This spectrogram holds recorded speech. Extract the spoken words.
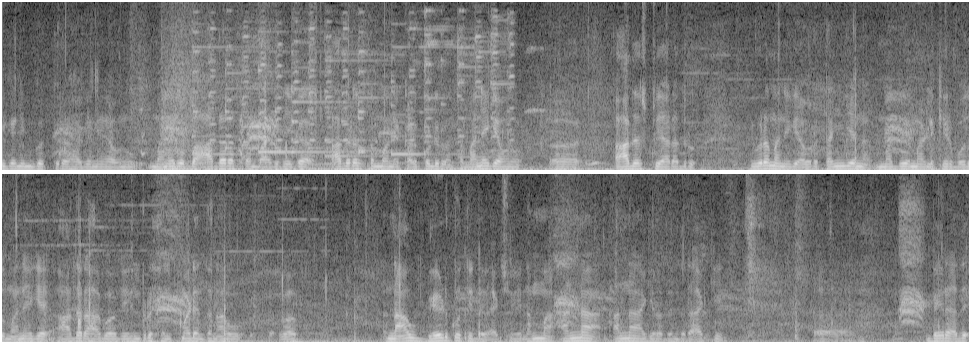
ಈಗ ನಿಮ್ಗೆ ಗೊತ್ತಿರೋ ಹಾಗೆಯೇ ಅವನು ಮನೆಗೊಬ್ಬ ಆಧಾರ ಸ್ತಂಭ ಆಗಿದೆ. ಈಗ ಆಧಾರ ಸ್ತಂಭವನ್ನು ಕಳ್ಕೊಂಡಿರುವಂಥ ಮನೆಗೆ ಅವನು ಆದಷ್ಟು ಯಾರಾದರೂ ಇವರ ಮನೆಗೆ ಅವರ ತಂಗಿಯನ್ನು ಮದುವೆ ಮಾಡಲಿಕ್ಕೆ ಇರ್ಬೋದು, ಮನೆಗೆ ಆಧಾರ ಆಗುವಾಗ ಎಲ್ಲರೂ ಹೆಲ್ಪ್ ಮಾಡಿ ಅಂತ ನಾವು ನಾವು ಬೇಡ್ಕೋತಿದ್ದೇವೆ ಆ್ಯಕ್ಚುಲಿ ನಮ್ಮ ಅಣ್ಣ ಅಣ್ಣ ಆಗಿರೋದ್ರಿಂದ ರಾಕಿ ಬೇರೆ ಅದೇ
